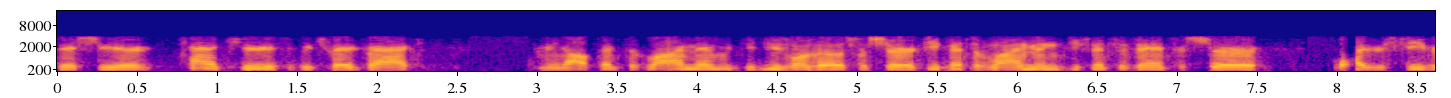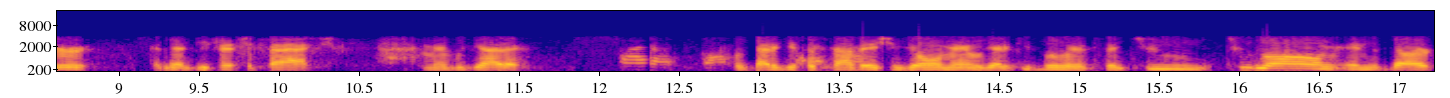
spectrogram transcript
this year kind of curious if we trade back. I mean, offensive lineman, we could use one of those for sure. Defensive lineman, defensive end for sure. Wide receiver, and then defensive back. I mean, we gotta we gotta get the foundation going, man. We gotta keep moving. It's been too too long in the dark.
